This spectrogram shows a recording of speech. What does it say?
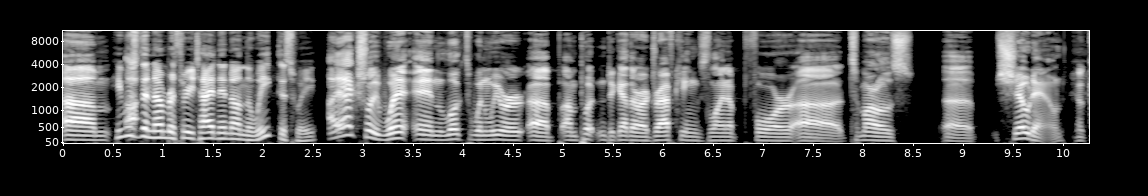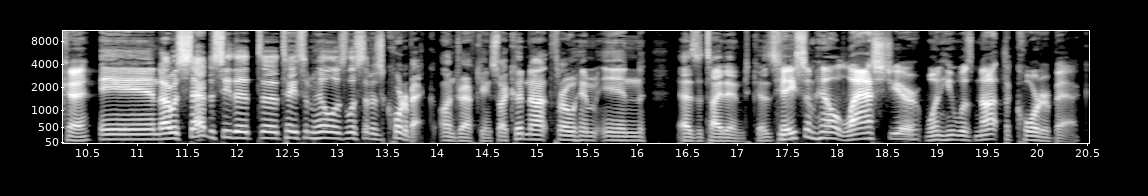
Um, He was the number three tight end on the week this week. I actually went and looked when we were uh, I'm putting together our DraftKings lineup for uh, tomorrow's uh, showdown, okay. and I was sad to see that uh, Taysom Hill is listed as a quarterback on DraftKings, so I could not throw him in as a tight end because he Taysom Hill last year when he was not the quarterback,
